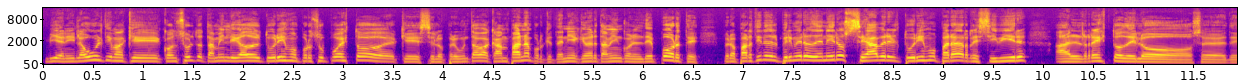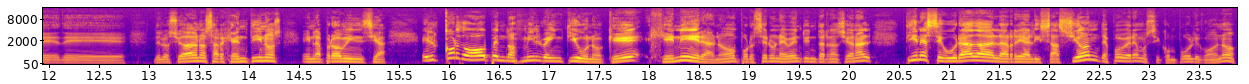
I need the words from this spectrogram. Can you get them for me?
Bien, y la última que consulto también ligado al turismo, por supuesto, eh, que se lo preguntaba Campana porque tenía que ver también con el deporte, pero a partir del primero de enero se abre el turismo para recibir al resto de los, eh, de, los ciudadanos argentinos en la provincia. El Córdoba Open 2021, que genera, ¿no? por ser un evento internacional, ¿tiene asegurada la realización? Después veremos si con público o no,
